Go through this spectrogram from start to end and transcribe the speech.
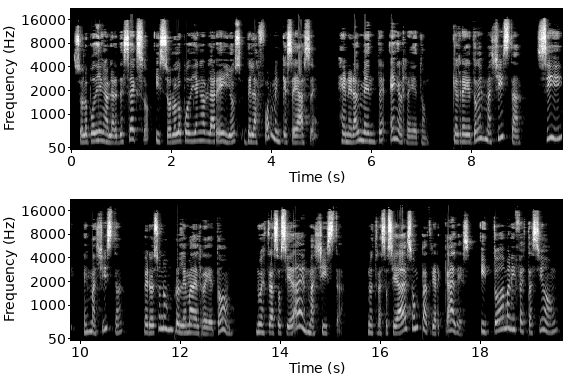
Solo podían hablar de sexo y solo lo podían hablar ellos de la forma en que se hace, generalmente en el reggaetón. ¿Que el reggaetón es machista? Sí, es machista, pero eso no es un problema del reggaetón. Nuestra sociedad es machista. Nuestras sociedades son patriarcales y toda manifestación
